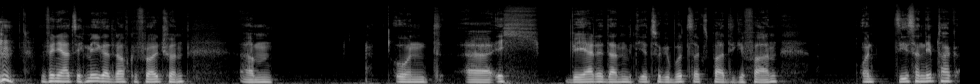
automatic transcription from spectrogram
Und Finja hat sich mega drauf gefreut schon. Ähm, und äh, ich wäre dann mit ihr zur Geburtstagsparty gefahren. Und sie ist an dem Tag,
